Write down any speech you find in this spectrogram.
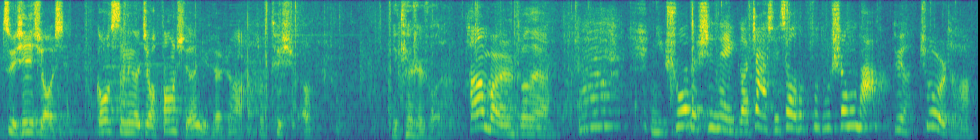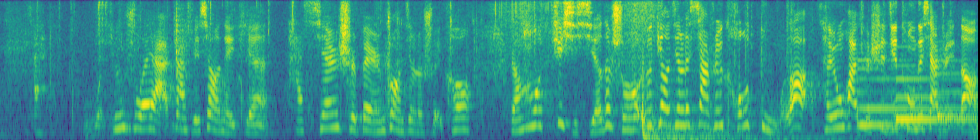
最新消息，高四那个叫方雪的女学生要退学了。你听谁说的？他们班人说的呀。哎，你说的是那个炸学校的复读生吧？对呀，就是他。哎，我听说呀，炸学校那天，他先是被人撞进了水坑，然后去洗鞋的时候又掉进了下水口堵了，才用化学试剂通的下水道。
